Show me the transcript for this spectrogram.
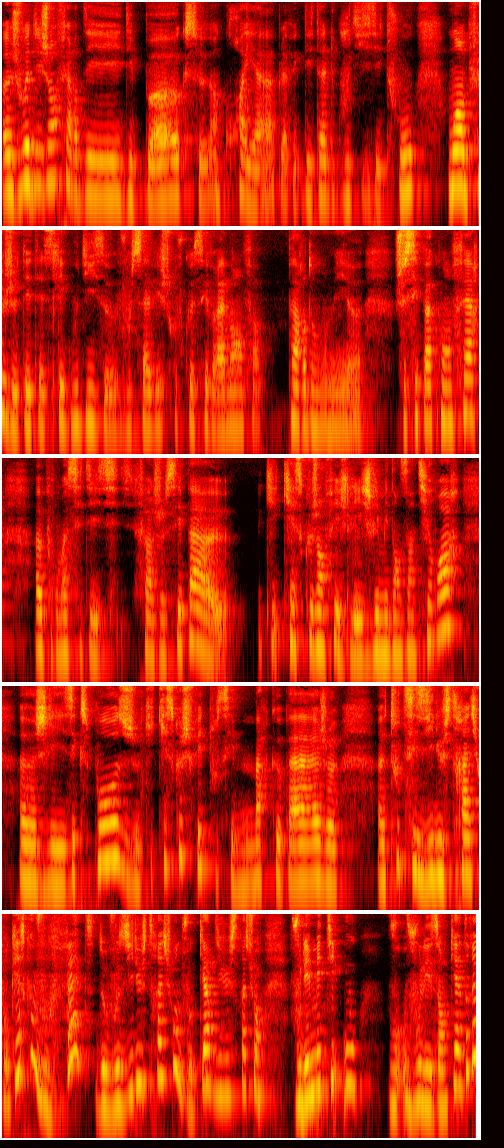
je vois des gens faire des, des box incroyables avec des tas de goodies et tout. Moi en plus je déteste les goodies, vous le savez, je trouve que c'est vraiment, enfin pardon, mais je sais pas quoi en faire. pour moi c'était, enfin je sais pas qu'est-ce que j'en fais? Je les, mets dans un tiroir, euh, je les expose, qu'est-ce que je fais de tous ces marque-pages, euh, toutes ces illustrations? Qu'est-ce que vous faites de vos illustrations, de vos cartes d'illustration? Vous les mettez où? Vous, les encadrez,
